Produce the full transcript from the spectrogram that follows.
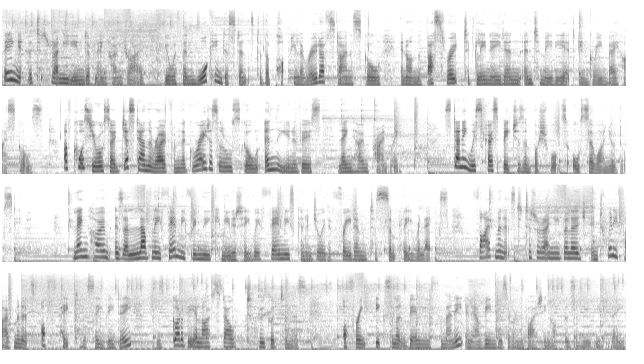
Being at the Titirangi end of Laingholm Drive, you're within walking distance to the popular Rudolf Steiner School and on the bus route to Glen Eden Intermediate and Green Bay High Schools. Of course, you're also just down the road from the greatest little school in the universe, Laingholm Primary. Stunning West Coast beaches and bushwalks are also on your doorstep. Laingholm is a lovely family friendly community where families can enjoy the freedom to simply relax 5 minutes to Titirangi Village and 25 minutes off peak to the CBD. This has got to be a lifestyle too good to miss. Offering excellent value for money and our vendors are inviting offers immediately.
